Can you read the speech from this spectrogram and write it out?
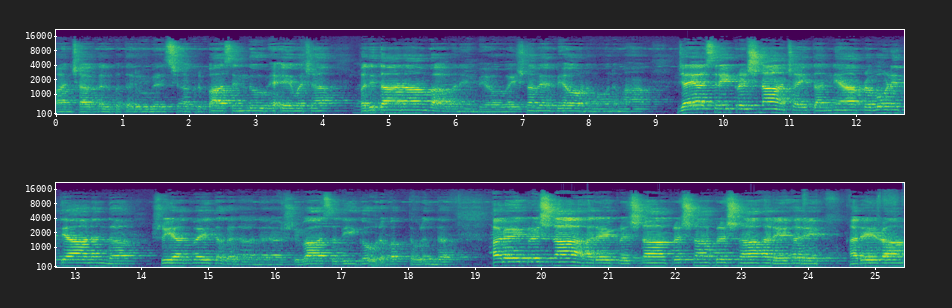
वाञ्छाकल्पतरुभ्यश्च कृपा सिन्धुभ्येव च। पतितानां पावनेभ्यो वैष्णवेभ्यो नमो नमः। जय श्री कृष्ण चैतन्य प्रभु नित्यानंद श्री अद्वैत गदाधर श्रीवासदि गौर भक्त वृंद हरे कृष्णा हरे कृष्णा कृष्णा कृष्णा, हरे हरे। हरे राम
